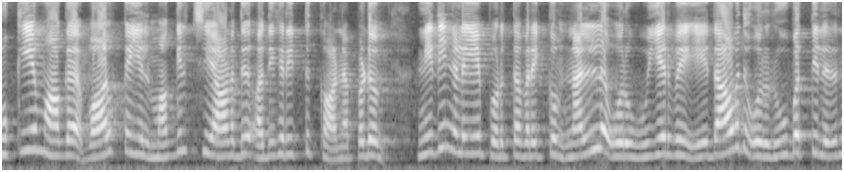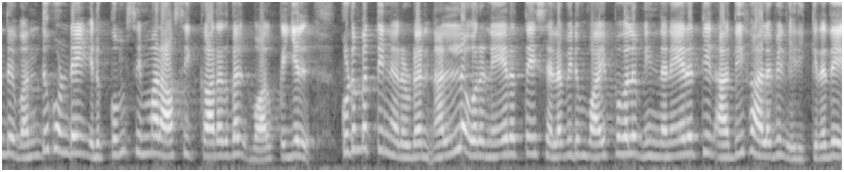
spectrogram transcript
முக்கியமாக வாழ்க்கையில் மகிழ்ச்சியானது அதிகரித்து காணப்படும். நிதி நிலையை பொறுத்தவரைக்கும் நல்ல ஒரு உயர்வு ஏதாவது ஒரு ரூபத்திலிருந்து வந்து கொண்டே இருக்கும் சிம்ம ராசிக்காரர்கள் வாழ்க்கையில். குடும்பத்தினருடன் நல்ல ஒரு நேரத்தை செலவிடும் வாய்ப்புகளும் இந்த நேரத்தில் அதிக அளவில் இருக்கிறது.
